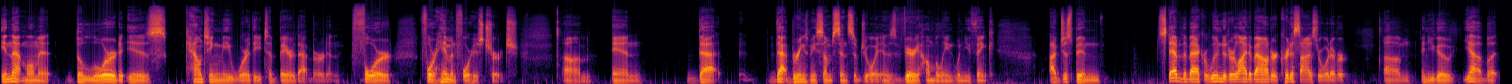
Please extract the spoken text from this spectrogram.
in that moment, the Lord is counting me worthy to bear that burden for for Him and for His church, um, and that that brings me some sense of joy and is very humbling when you think I've just been stabbed in the back or wounded or lied about or criticized or whatever. Um, and you go, yeah, but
